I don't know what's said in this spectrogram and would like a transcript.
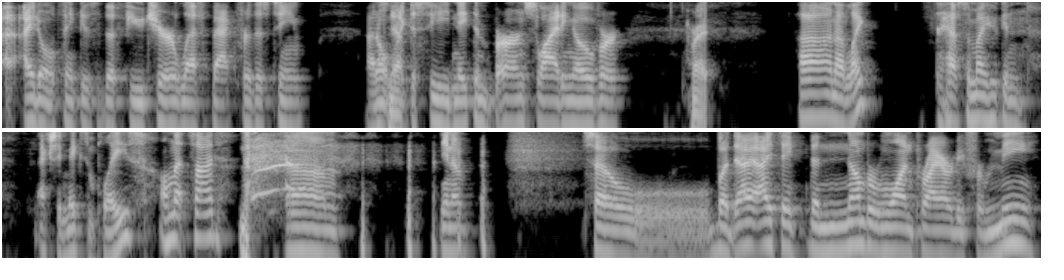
I don't think is the future left back for this team. I don't yeah. like to see Nathan Burns sliding over. Right. Uh, and I'd like to have somebody who can actually make some plays on that side. um, you know, so, but I, I, think the number one priority for me,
